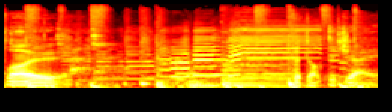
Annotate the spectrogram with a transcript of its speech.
Flow for Dr. J.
